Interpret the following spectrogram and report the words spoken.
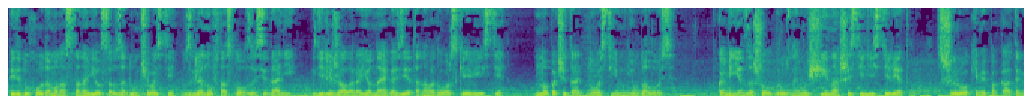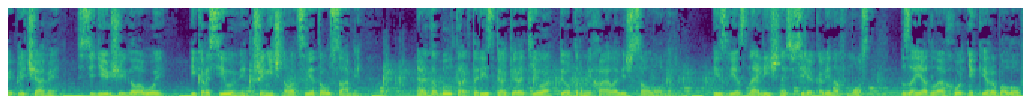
Перед уходом он остановился в задумчивости, взглянув на стол заседаний, где лежала районная газета «Новодворские вести», но почитать новости ему не удалось. В кабинет зашел грузный мужчина 60 лет с широкими покатыми плечами, с сидеющей головой и красивыми пшеничного цвета усами. Это был тракторист кооператива Петр Михайлович Соломин, известная личность в селе Калинов мост, заядлый охотник и рыболов.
